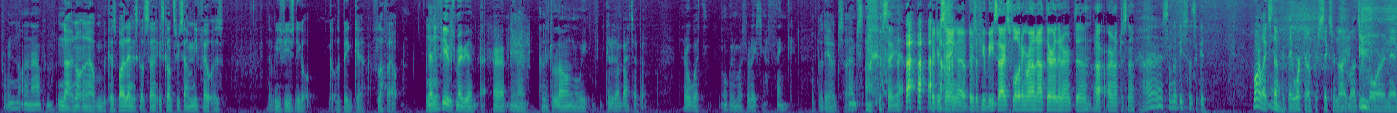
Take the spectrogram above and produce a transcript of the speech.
probably not on an album. No, not on an album because by then it's got so it's gone through so many filters that we've usually got got the big uh, fluff out. There's a Mhm. few which maybe are, are you know a little long, or we could have done better, but they're all worth all been worth releasing, I think. I bloody hope so. I'm so, so yeah. But you're saying uh, there's a few B sides floating around out there that aren't uh, aren't up to snuff. I some of the B-sides are good. More like stuff that they worked on for six or nine months or more, and then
